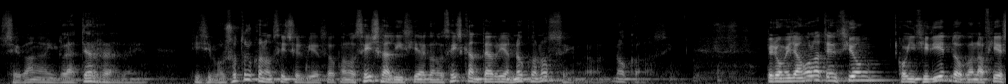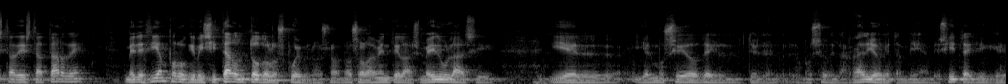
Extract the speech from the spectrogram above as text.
se van a Inglaterra. Dice, vosotros conocéis el Bierzo, conocéis Galicia, conocéis Cantabria, no conocen, no, no conocen. Pero me llamó la atención, coincidiendo con la fiesta de esta tarde, me decían por lo que visitaron todos los pueblos, no, solamente las médulas y, el, museo del, del el museo de la radio que también visita y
